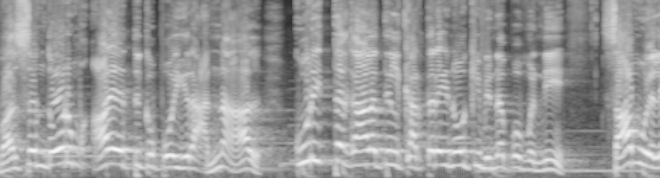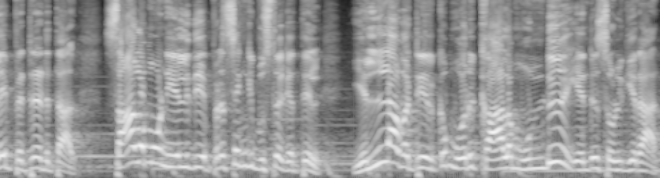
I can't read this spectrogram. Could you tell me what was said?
வருஷந்தோறும் ஆலயத்துக்கு போகிற அன்னால் குறித்த காலத்தில் கர்த்தரை நோக்கி விண்ணப்பம் பண்ணி சாமுவேலை பெற்றெடுத்தாள். சாலமோன் எழுதிய பிரசங்கி புஸ்தகத்தில் எல்லாவற்றிற்கும் ஒரு காலம் உண்டு என்று சொல்கிறார்.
